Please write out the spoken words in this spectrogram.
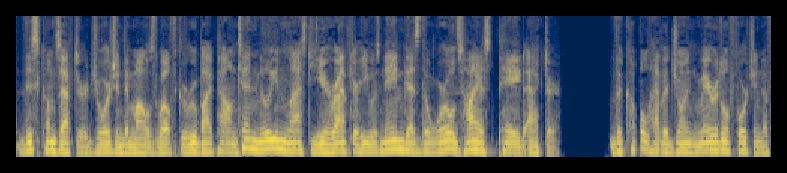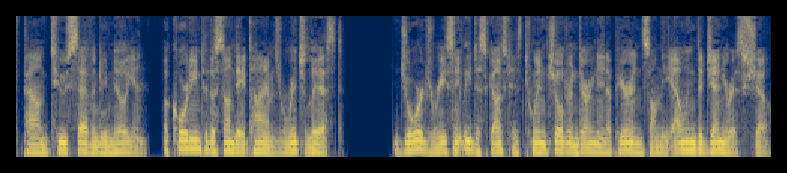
This comes after George and Amal's wealth grew by £10 million last year after he was named as the world's highest paid actor. The couple have a joint marital fortune of £270 million, according to the Sunday Times Rich List. George recently discussed his twin children during an appearance on The Ellen DeGeneres Show.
